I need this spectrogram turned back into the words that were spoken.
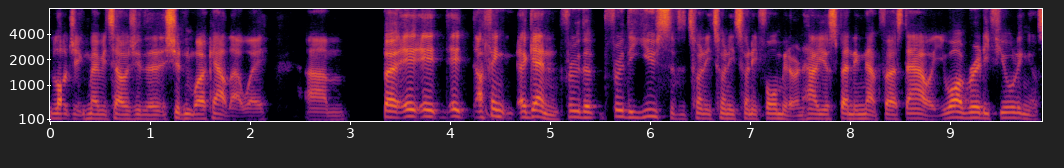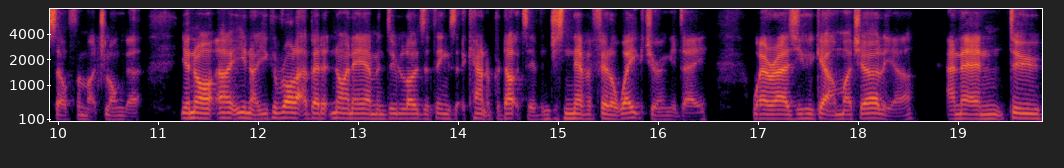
logic maybe tells you that it shouldn't work out that way. Um, but it, it, it, I think again through the through the use of the 20-20-20 formula and how you're spending that first hour, you are really fueling yourself for much longer. You're not, uh, you know, you could roll out of bed at 9 a.m. and do loads of things that are counterproductive and just never feel awake during a day. Whereas you could get on much earlier and then do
